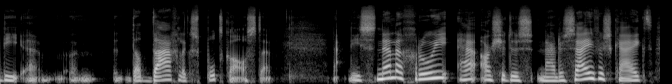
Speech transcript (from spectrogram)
Die, uh, dat dagelijks podcasten. Nou, die snelle groei, hè, als je dus naar de cijfers kijkt,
